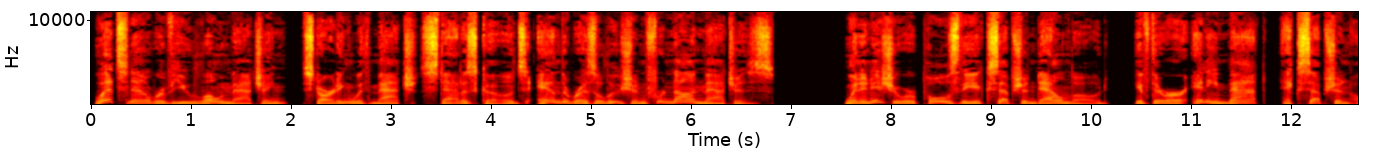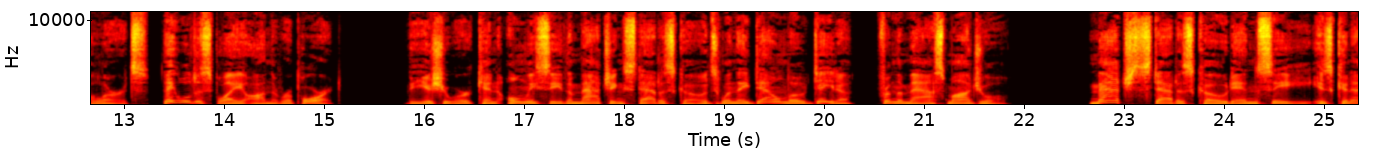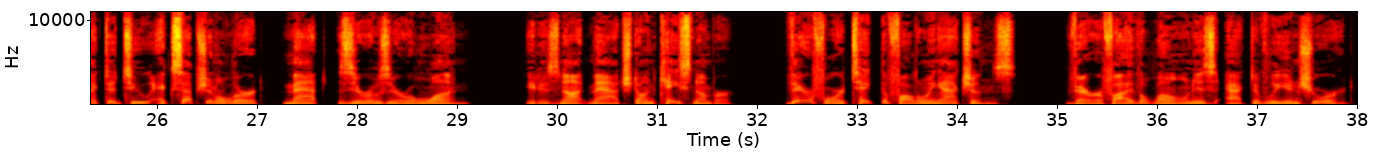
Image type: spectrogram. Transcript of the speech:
Let's now review loan matching, starting with match status codes and the resolution for non-matches. When an issuer pulls the exception download, if there are any MAT exception alerts, they will display on the report. The issuer can only see the matching status codes when they download data from the MAS module. Match status code NC is connected to exception alert MAT 001. It is not matched on case number. Therefore, take the following actions. Verify the loan is actively insured.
